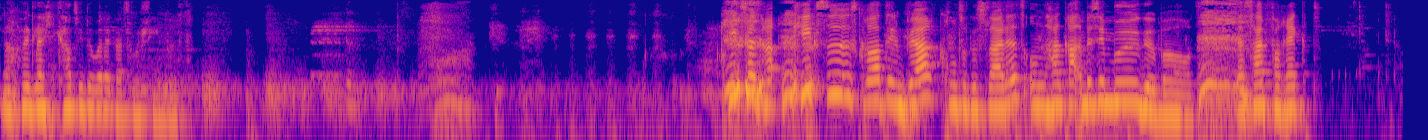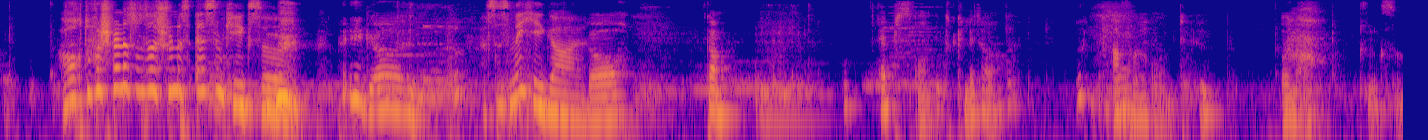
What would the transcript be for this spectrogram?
Machen wir gleich Cut, wie du bei der Gasmaschine bist. Kekse ist gerade den Berg runtergeslidet und hat gerade ein bisschen Müll gebaut. Deshalb verreckt. Ach, du verschwendest unser schönes Essen, Kekse. Egal. Das ist nicht egal. Doch. Komm. Heps und Kletter. Affe. Und Hüp. Und Kekse.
